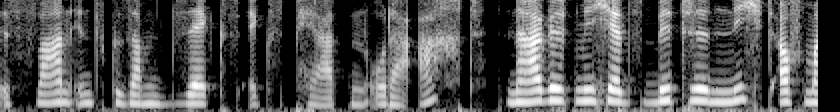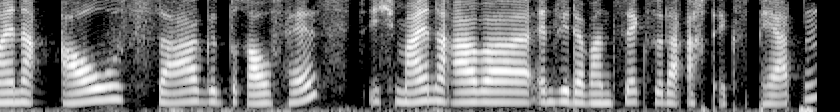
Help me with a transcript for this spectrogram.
es waren insgesamt sechs Experten oder acht, nagelt mich jetzt bitte nicht auf meine Aussage drauf fest. Ich meine aber, entweder waren es sechs oder acht Experten,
